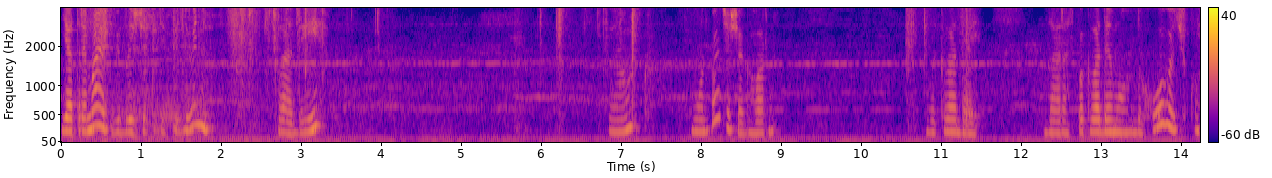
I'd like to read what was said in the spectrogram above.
Я тримаю тобі ближче сюди підвину. Клади. Так. От бачиш, як гарно. Викладай. Зараз покладемо в духовочку.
